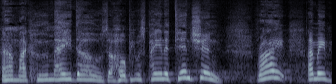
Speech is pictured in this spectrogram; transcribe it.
And I'm like, who made those? I hope he was paying attention, right? I mean,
